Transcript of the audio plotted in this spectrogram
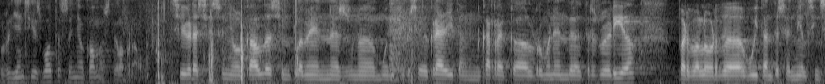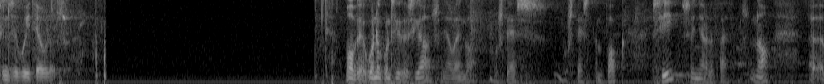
La regència es vota. Senyor Comas, té la paraula. Sí, gràcies, senyor alcalde. Simplement és una modificació de crèdit en càrrec al romanent de tresoreria per valor de 87.518 euros. Molt bé, alguna consideració, senyor Lengo? Vostès, vostès tampoc? Sí, senyora Pazos? No? Eh,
